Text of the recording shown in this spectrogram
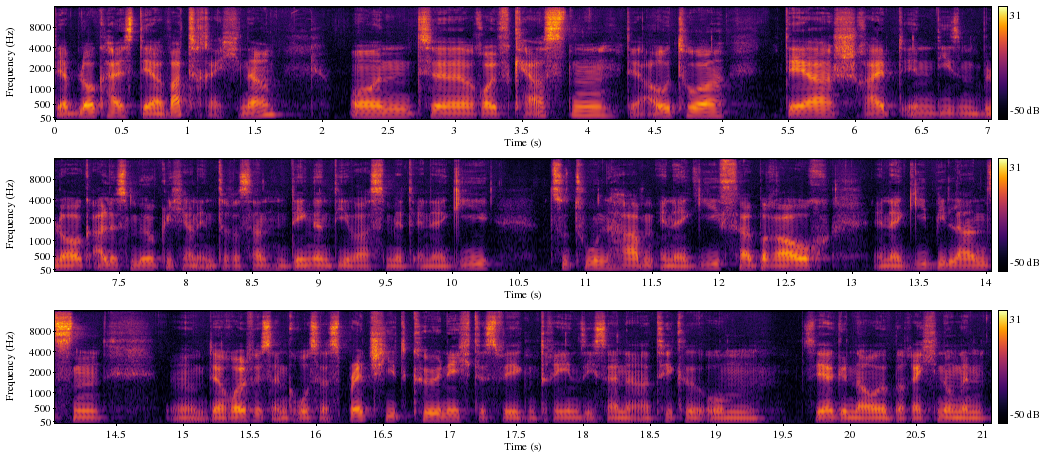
Der Blog heißt der Wattrechner und äh, Rolf Kersten, der Autor, der schreibt in diesem Blog alles Mögliche an interessanten Dingen, die was mit Energie zu tun haben, Energieverbrauch, Energiebilanzen. Ähm, der Rolf ist ein großer Spreadsheet-König, deswegen drehen sich seine Artikel um sehr genaue Berechnungen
